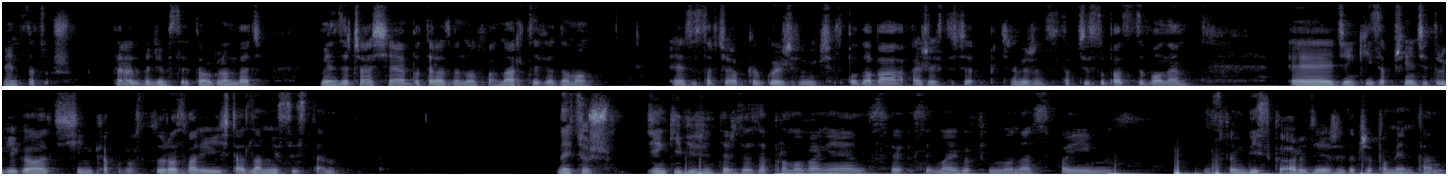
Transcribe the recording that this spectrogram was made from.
Więc no cóż, Teraz będziemy sobie to oglądać. W międzyczasie, bo teraz będą fanarty, wiadomo. E, Zostawcie łapkę w górę, jeżeli filmik się spodoba, a jeżeli chcecie być na bieżąco, zostawcie suba z dzwonem. E, Dzięki za przyjęcie drugiego odcinka, po prostu rozwaliliście dla mnie system. No i cóż, dzięki Vision też za zapromowanie mojego filmu na swoim, na swoim Discordzie, jeżeli dobrze pamiętam.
